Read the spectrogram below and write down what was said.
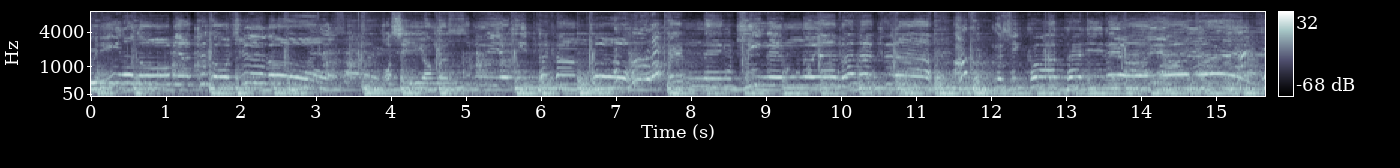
国の動脈50号年を結ぶ美し子あたりでよいよいよい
